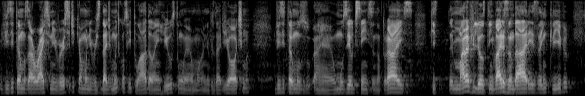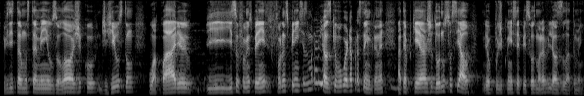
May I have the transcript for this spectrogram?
visitamos a Rice University, que é uma universidade muito conceituada lá em Houston, é uma universidade ótima. Visitamos é, o Museu de Ciências Naturais, que é maravilhoso, tem vários andares, é incrível. Visitamos também o zoológico de Houston, o aquário, e isso foi uma experiência, foram experiências maravilhosas que eu vou guardar para sempre, né? Até porque ajudou no social. Eu pude conhecer pessoas maravilhosas lá também.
